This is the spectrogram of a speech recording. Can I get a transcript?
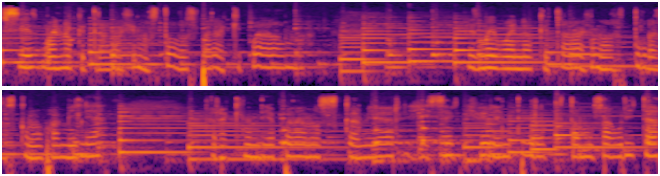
Sí es bueno que trabajemos todos para que podamos. Es muy bueno que trabajemos todos como familia para que un día podamos cambiar y ser diferente de lo que estamos ahorita.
